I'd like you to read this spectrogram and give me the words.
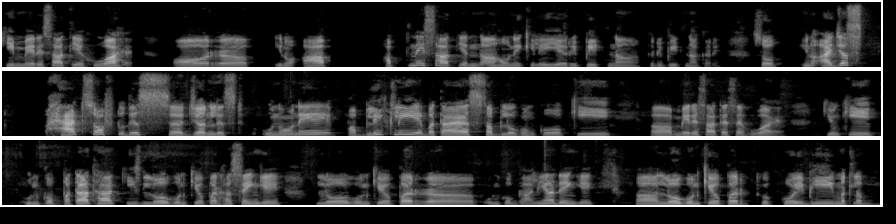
कि मेरे साथ ये हुआ है। और यू नो आप अपने साथ ये ना होने के लिए ये रिपीट ना रिपीट ना करें। So you know I just hats off to this journalist उन्होंने पब्लिकली ये बताया सब लोगों को कि uh, मेरे साथ ऐसा हुआ है। क्योंकि उनको पता था कि लोग उनके ऊपर हंसेंगे लोग उनके ऊपर uh, उनको गालियाँ देंगे uh, लोग उनके ऊपर कोई भी मतलब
